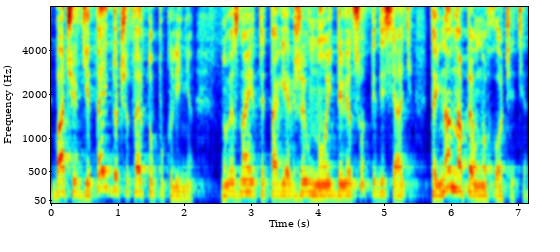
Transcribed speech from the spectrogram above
бачив дітей до четвертого покоління. Ну, ви знаєте, так як жив Ной 950, та й нам, напевно, хочеться.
